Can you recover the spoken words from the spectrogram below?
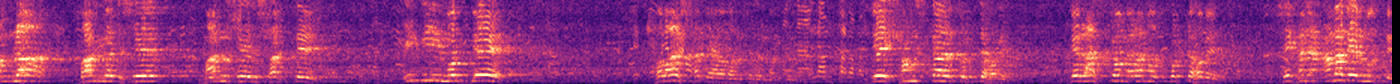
আমরা বাংলাদেশের মানুষের স্বার্থে ইতিমধ্যে সবার সাথে আলোচনার মাধ্যমে যে সংস্কার করতে হবে, যে রাষ্ট্র মেরামত করতে হবে, সেখানে আমাদের মধ্যে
